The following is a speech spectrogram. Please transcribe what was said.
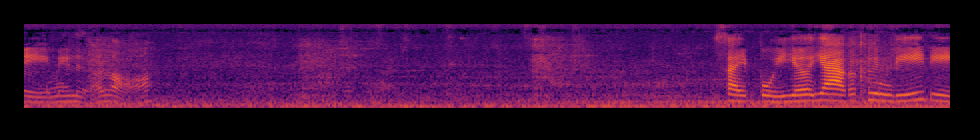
ยไม่เหลือหรอ ใส่ปุ๋ยเยอะหญ้าก็ขึ้นดีดี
